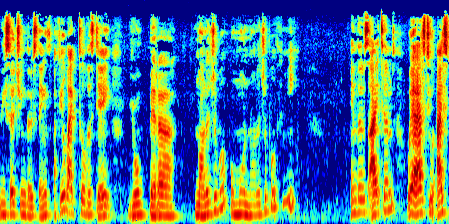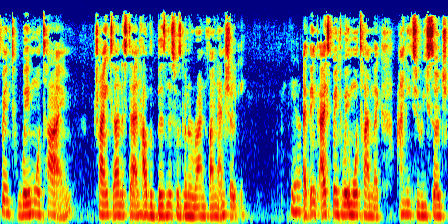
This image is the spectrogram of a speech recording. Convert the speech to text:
researching those things. I feel like till this day you're better knowledgeable or more knowledgeable than me in those items. Whereas to I spent way more time trying to understand how the business was going to run financially. Yeah. I think I spent way more time like I need to research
